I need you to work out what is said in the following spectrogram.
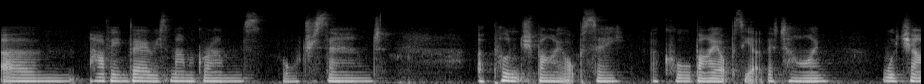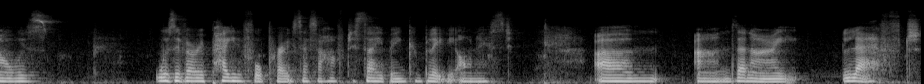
um, having various mammograms, ultrasound, a punch biopsy, a core biopsy at the time, which I was was a very painful process, I have to say, being completely honest. Um, and then I left,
